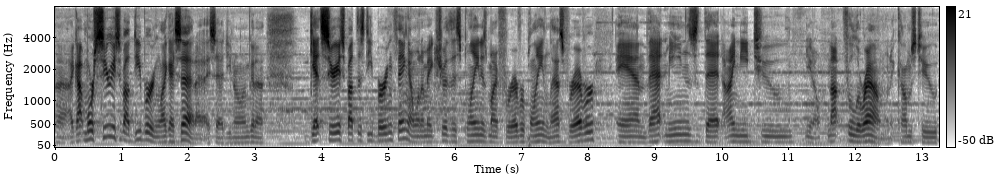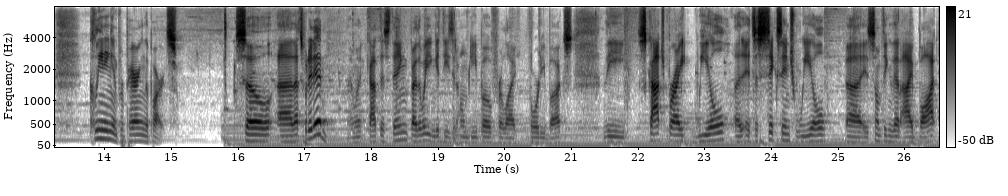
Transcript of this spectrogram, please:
Uh, I got more serious about deburring. Like I said, I, I said, you know, I'm going to get serious about this deburring thing. I want to make sure this plane is my forever plane, lasts forever. And that means that I need to, you know, not fool around when it comes to cleaning and preparing the parts. So uh, that's what I did. I went got this thing. By the way, you can get these at Home Depot for like 40 bucks. The Scotch-Brite wheel, uh, it's a six inch wheel, uh, is something that I bought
